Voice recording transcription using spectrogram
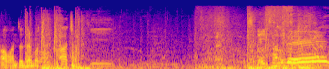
아 완전 잘 맞춰 아, 잡기. 역시 레이튼 안돼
